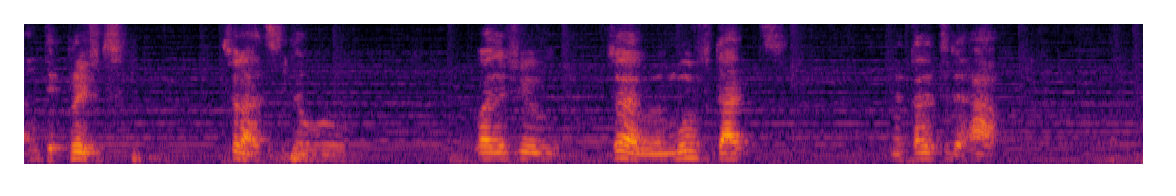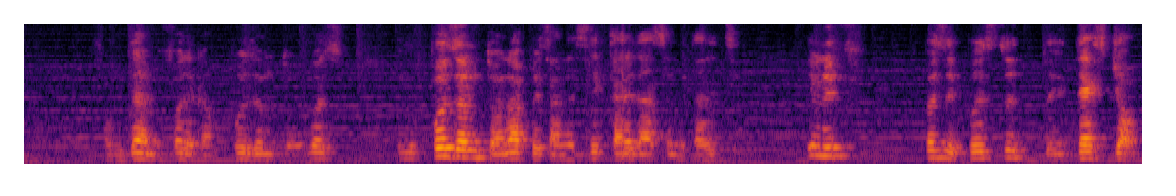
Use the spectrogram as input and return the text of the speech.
and debriefed so that they will, well, if you, so remove that mentality they have from them before they can pose them to, because if you pose them to another place and they still carry that same mentality, even if person is posted the desk job,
